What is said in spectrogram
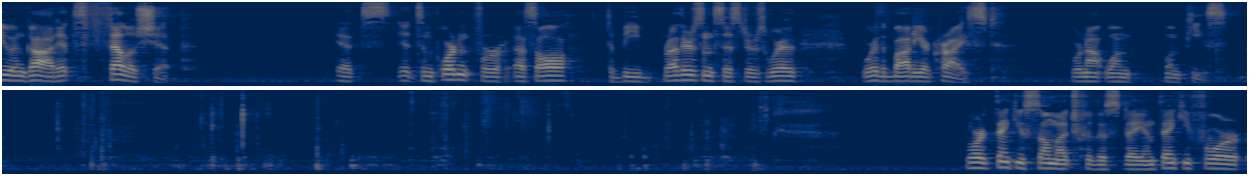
you and God, it's fellowship. It's, it's important for us all to be brothers and sisters. We're, we're the body of Christ. We're not one, one piece. Lord, thank you so much for this day, and thank you for,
